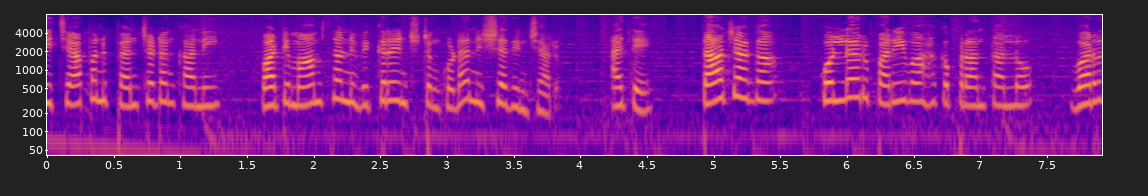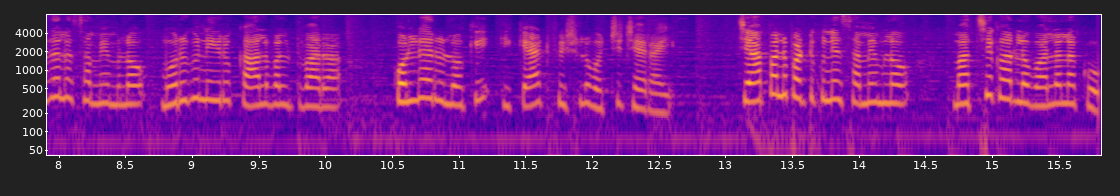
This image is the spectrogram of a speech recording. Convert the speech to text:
ఈ చేపను పెంచడం కానీ వాటి మాంసాన్ని విక్రయించడం కూడా నిషేధించారు. అయితే తాజాగా కొల్లేరు పరివాహక ప్రాంతాల్లో వరదల సమయంలో మురుగునీరు కాలువల ద్వారా కొల్లేరులోకి ఈ క్యాట్ ఫిష్లు వచ్చి చేరాయి. చేపలు పట్టుకునే సమయంలో మత్స్యకారుల వలలకు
